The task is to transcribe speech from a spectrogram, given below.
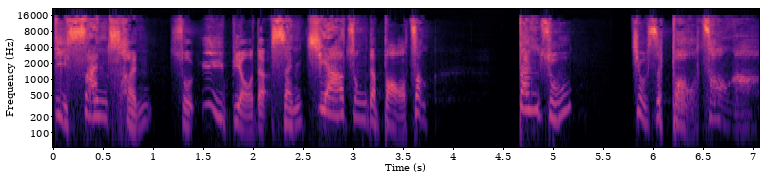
第三层所预表的神家中的宝藏，灯烛就是宝藏啊！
